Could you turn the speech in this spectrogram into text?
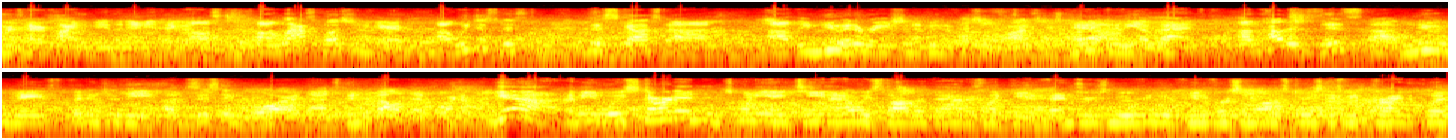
more terrifying to me than anything else. Uh, last question here. Uh, we just dis- discussed uh, uh, the new iteration of Universal Monsters coming Yeah. to the event. Um, how does this uh, new wave fit into the existing lore that's been developed at Warner? Yeah, I mean, we started in 2018. I always thought of that as like the Avengers movie of Universal Monsters because we tried to put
